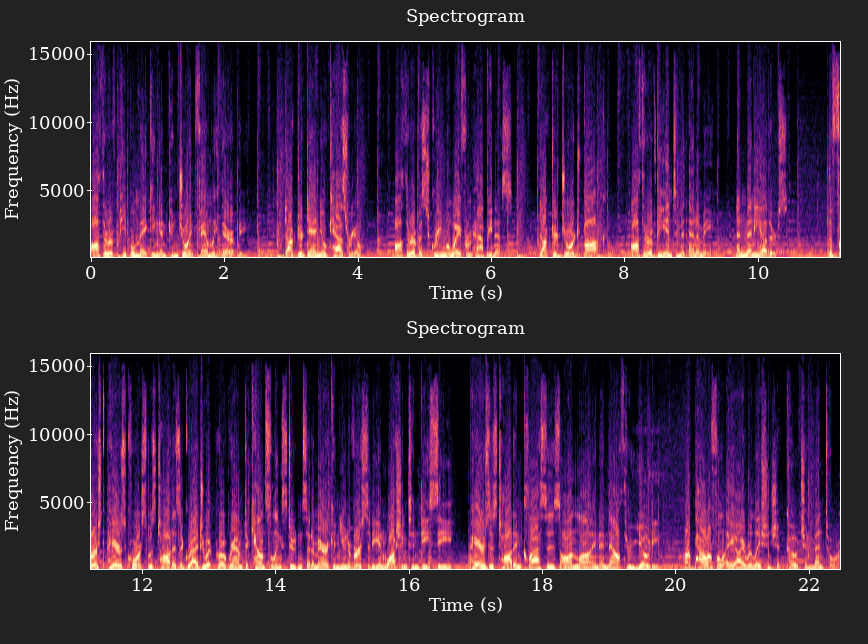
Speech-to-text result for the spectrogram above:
author of People Making and Conjoint Family Therapy, Dr. Daniel Casriel, author of A Scream Away from Happiness, Dr. George Bach, author of The Intimate Enemy, and many others. The first PAIRS course was taught as a graduate program to counseling students at American University in Washington, D.C. PAIRS is taught in classes, online, and now through Yodi, our powerful AI relationship coach and mentor.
